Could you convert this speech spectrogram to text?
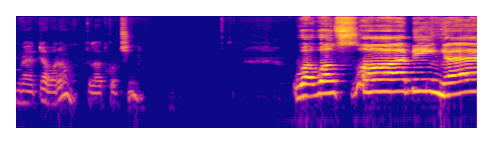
مرأة ورا تلات كورتشين ووصى بها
